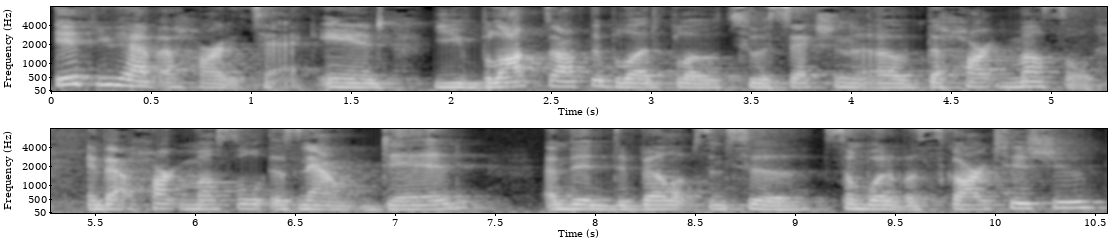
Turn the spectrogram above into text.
If you have a heart attack and you've blocked off the blood flow to a section of the heart muscle and that heart muscle is now dead, and then develops into somewhat of a scar tissue,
